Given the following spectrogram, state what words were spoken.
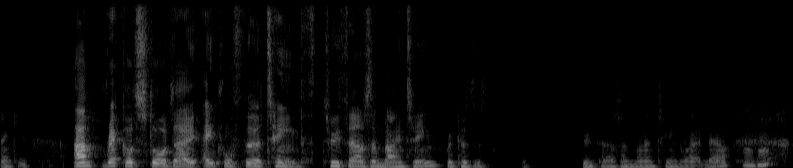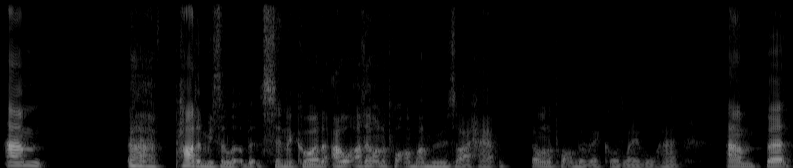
Thank you. Um, Record Store Day, April thirteenth, two thousand nineteen, because it's two thousand nineteen right now. hmm Um, ah, part of me's a little bit cynical. I, don't- I, I don't want to put on my Muzai hat. Don't want to put on the record label hat. Um, but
